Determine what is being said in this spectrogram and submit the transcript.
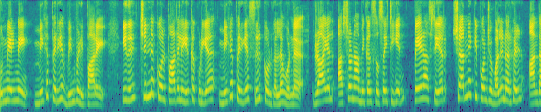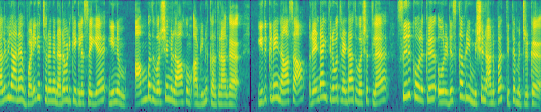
உண்மையிலுமே மிகப்பெரிய விண்வெளி பாறை. இது சின்ன கோள் பாதையில இருக்கக்கூடிய மிகப்பெரிய சிறுகோள்கள்ல ஒண்ணு. ராயல் அஸ்ட்ரோனாமிக்கல் சொசைட்டியின் பேராசிரியர் ஷர்னக்கி போன்ற வல்லுநர்கள் அந்த அளவிலான வணிக சுரங்க நடவடிக்கைகளை செய்ய இன்னும் ஐம்பது வருஷங்கள் ஆகும் அப்படின்னு கருதுறாங்க. இதுக்குனே நாசா ரெண்டாயிரத்தி இருபத்தி ரெண்டாவது வருஷத்துல சிறுகோளுக்கு ஒரு டிஸ்கவரி மிஷன் அனுப்ப திட்டமிட்டிருக்கு.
